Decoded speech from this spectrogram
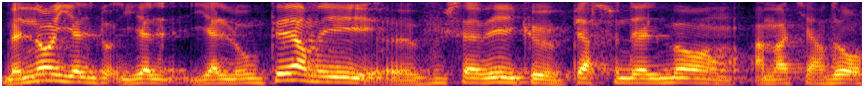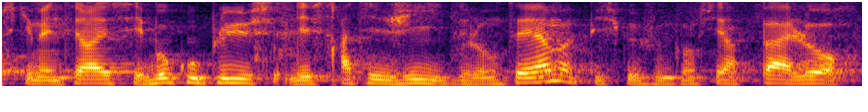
Maintenant, il y, a le, long terme, et euh, vous savez que personnellement, en matière d'or, ce qui m'intéresse, c'est beaucoup plus les stratégies de long terme, puisque je ne considère pas l'or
